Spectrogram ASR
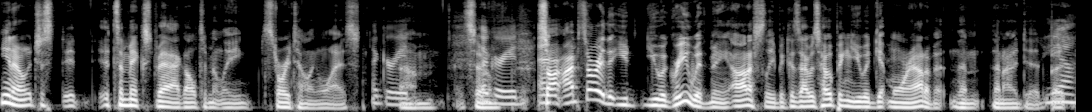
you know, it just it it's a mixed bag ultimately storytelling wise. Agreed. Um, so Agreed. So I'm sorry that you you agree with me honestly because I was hoping you would get more out of it than than I did. But yeah,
